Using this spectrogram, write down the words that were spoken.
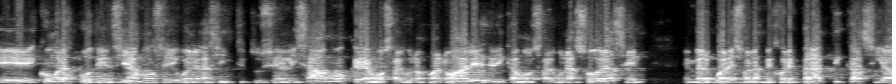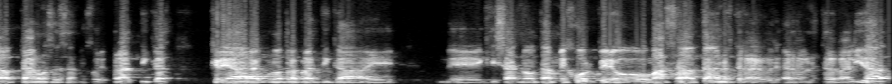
eh, ¿Cómo las potenciamos? Eh, bueno, las institucionalizamos, creamos algunos manuales, dedicamos algunas horas en, ver cuáles son las mejores prácticas y adaptarnos a esas mejores prácticas, crear alguna otra práctica eh, quizás no tan mejor, pero más adaptada a nuestra, nuestra realidad.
